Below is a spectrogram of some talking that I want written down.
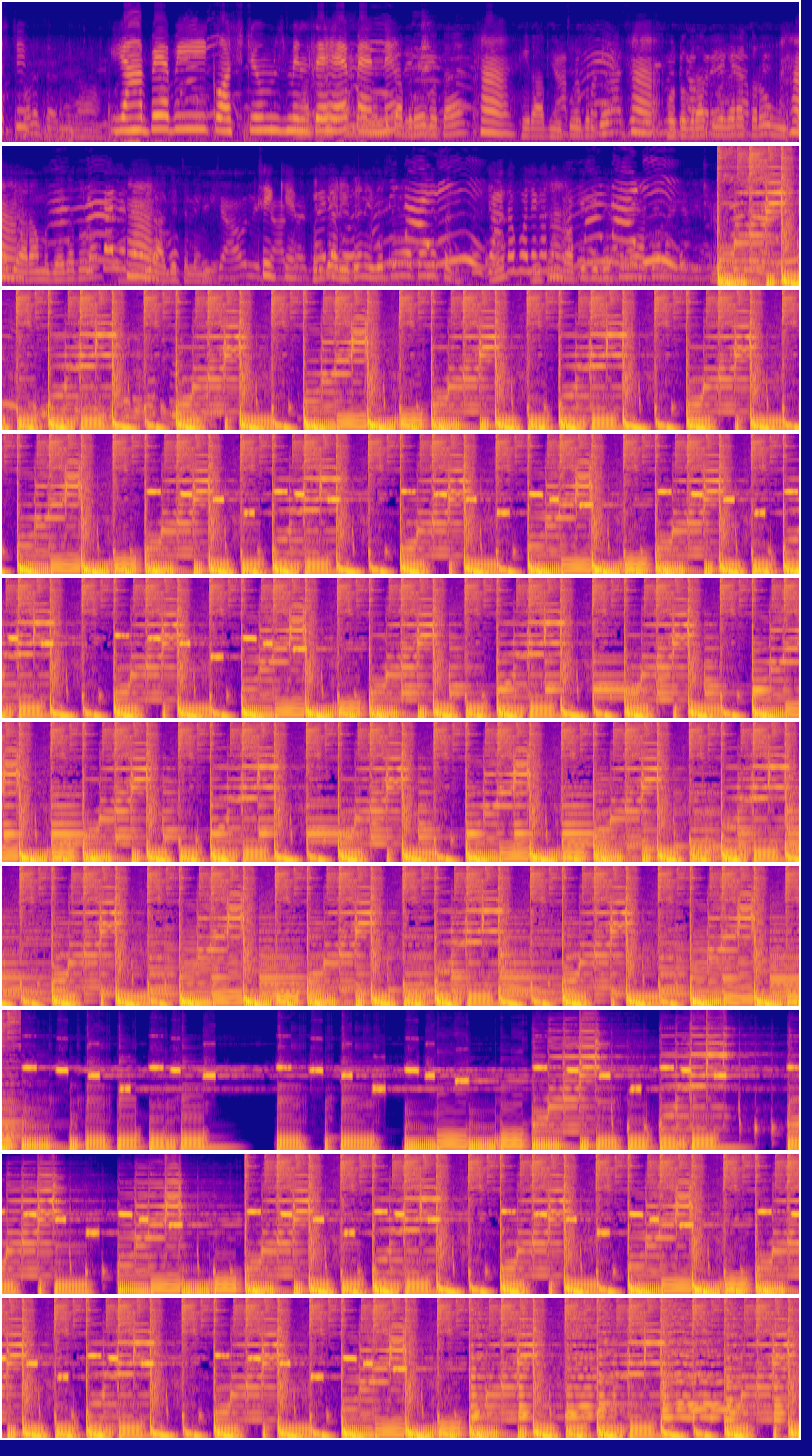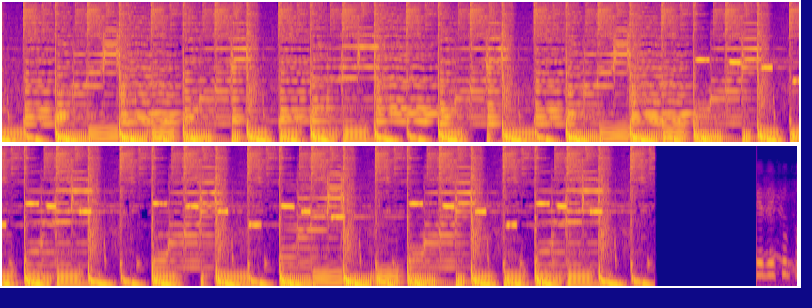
क्या है है हाँ। यहाँ पे अभी कॉस्ट्यूम्स मिलते हैं पहनने। का ब्रेक होता है। हाँ। फिर आप नीचे उतर के हाँ। फोटोग्राफी वगैरह करो उनका हाँ। भी आराम हो जाएगा थोड़ा हाँ। फिर आगे चलेंगे। ठीक है। फिर क्या रिटर्न इधर से नहीं आता है ना सर? ज़्यादा वापस इधर से नहीं आता है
